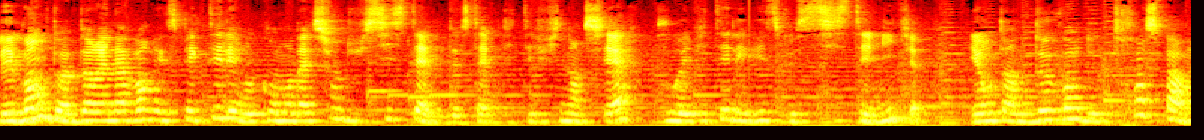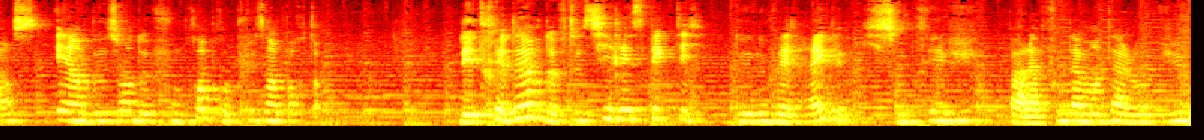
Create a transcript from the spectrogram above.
Les banques doivent dorénavant respecter les recommandations du système de stabilité financière pour éviter les risques systémiques et ont un devoir de transparence et un besoin de fonds propres plus important. Les traders doivent aussi respecter de nouvelles règles qui sont prévues par la Fundamental Review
